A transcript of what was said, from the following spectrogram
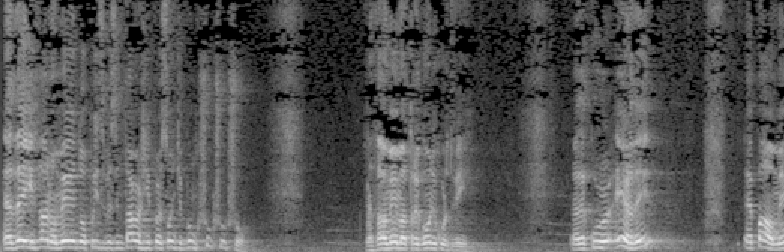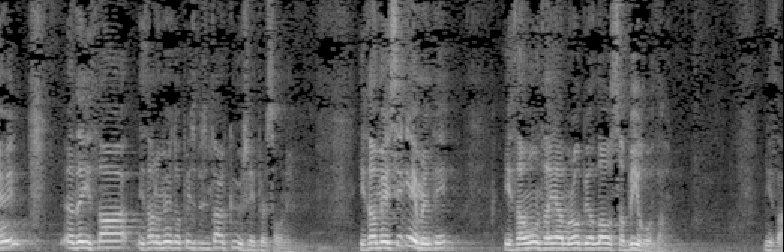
Edhe i thanë Omerit o prijës i besimtarëve është një person që bën kshu kshu kshu. E tha Omer ma tregoni kur të vijë. Edhe kur erdhi e pa Omeri, edhe i tha, i thanë Omerit o prijës i besimtarëve ky është ai personi. I tha Omeri si e ke emrin ti? I tha unë tha jam robi i Allahut Sabigu tha. I tha,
